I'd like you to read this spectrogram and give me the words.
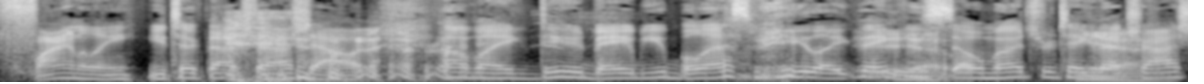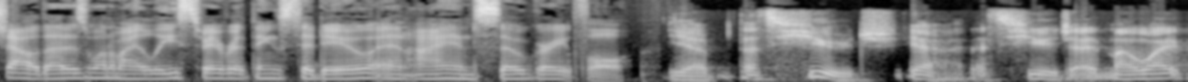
finally, you took that trash out. I'm like, dude, babe, you blessed me. Like, thank you so much for taking that trash out. That is one of my least favorite things to do. And I am so grateful. yeah that's huge yeah that's huge I, my wife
